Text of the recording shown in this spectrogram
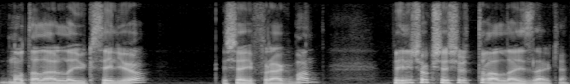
notalarla yükseliyor. Şey fragman. Beni çok şaşırttı vallahi izlerken.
